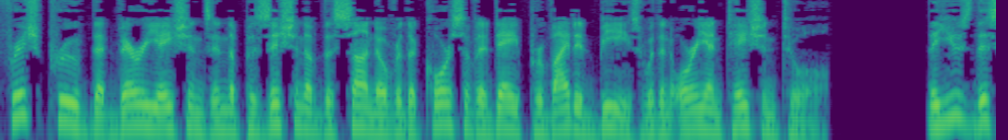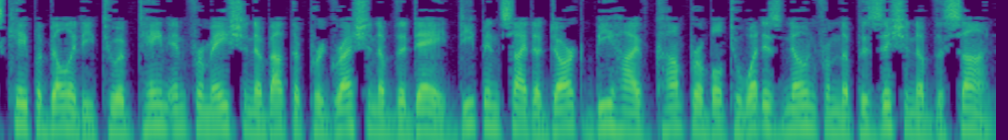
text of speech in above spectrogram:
Frisch proved that variations in the position of the sun over the course of a day provided bees with an orientation tool. They use this capability to obtain information about the progression of the day deep inside a dark beehive comparable to what is known from the position of the sun.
